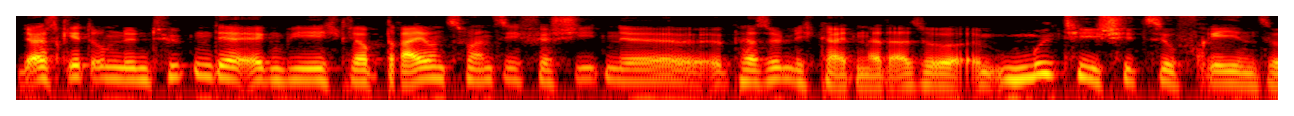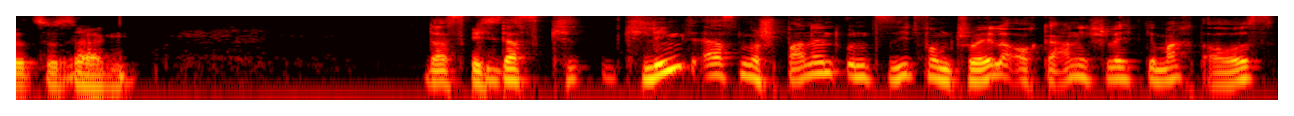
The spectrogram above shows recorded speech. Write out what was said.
Ja, es geht um den Typen, der irgendwie, ich glaube, 23 verschiedene Persönlichkeiten hat, also multischizophren sozusagen. Das, das klingt erstmal spannend und sieht vom Trailer auch gar nicht schlecht gemacht aus.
